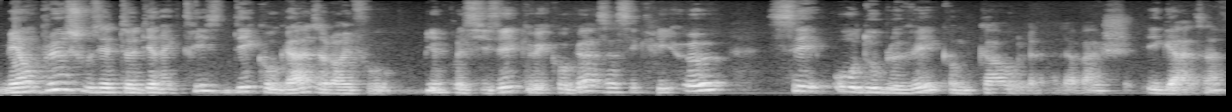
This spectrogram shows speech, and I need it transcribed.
Mais en plus, vous êtes directrice d'EcoGaz. Alors, il faut bien préciser que EcoGaz, ça s'écrit E, C-O-W, comme cow, la vache, et gaz. hein.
